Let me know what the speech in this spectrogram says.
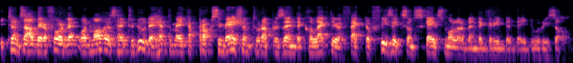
It turns out, therefore, that what models had to do, they had to make approximation to represent the collective effect of physics on scale smaller than the grid that they do resolve.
